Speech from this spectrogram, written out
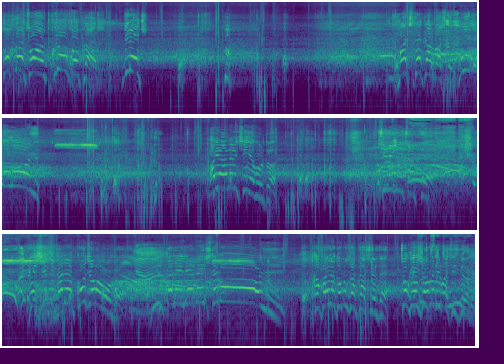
Toplar çoğal, kron toplar. Direk. Maç tekrar başladı. Vurdu ve gol. Ayağının içiyle vurdu. Çileğini çarptı. Ve şimdi kale kocaman oldu. Ya. Büyük kaleyle ve işte gol. Kafayla topu uzaklaştırdı. Çok heyecanlı bir maç izliyoruz.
